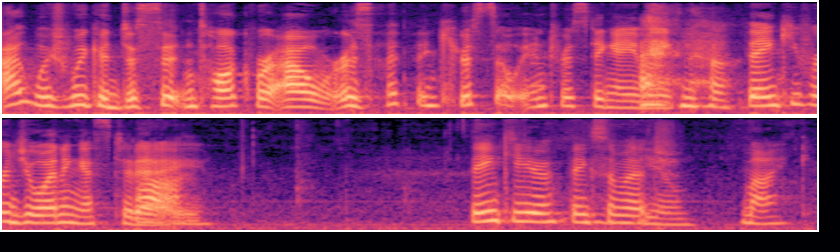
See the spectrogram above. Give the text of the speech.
I wish we could just sit and talk for hours. I think you're so interesting, Amy. Thank you for joining us today. Thank you. Thanks so much. Thank Mike.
